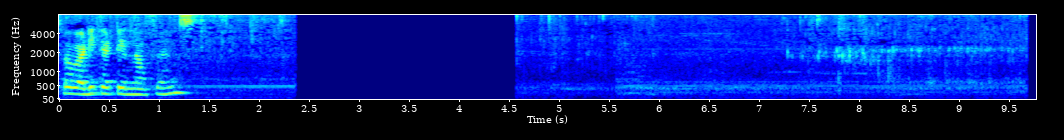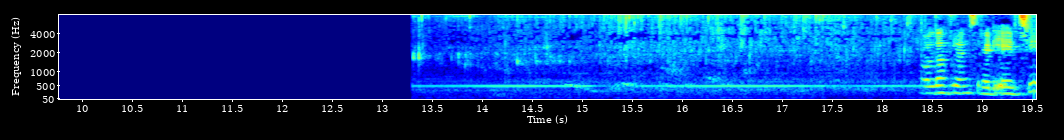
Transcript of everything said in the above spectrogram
ஸோ வடிகட்டிடலாம் ஃப்ரெண்ட்ஸ் அவ்வளோதான் ஃப்ரெண்ட்ஸ் ரெடி ஆயிடுச்சு.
